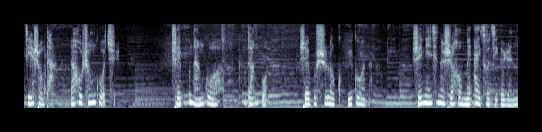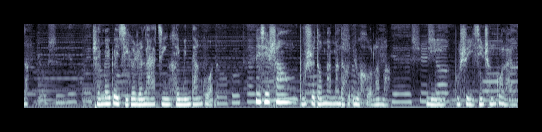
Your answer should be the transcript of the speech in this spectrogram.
接受它，然后撑过去。谁不难过、孤单过呢？谁不失落、苦逼过呢？谁年轻的时候没爱错几个人呢？谁没被几个人拉进黑名单过呢？那些伤不是都慢慢的愈合了吗？你不是已经撑过来了？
